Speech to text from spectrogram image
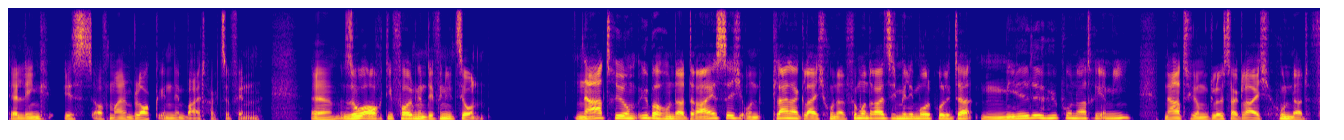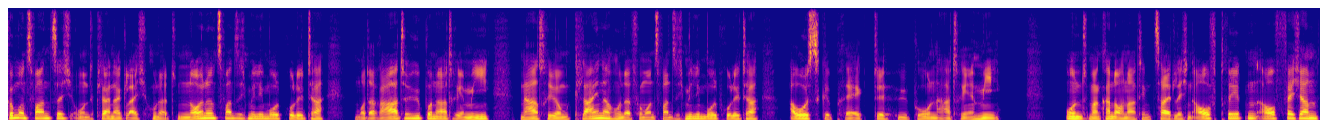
Der Link ist auf meinem Blog in dem Beitrag zu finden. Äh, so auch die folgenden Definitionen. Natrium über 130 und kleiner gleich 135 mmol pro Liter milde Hyponatriämie, Natrium größer gleich 125 und kleiner gleich 129 mmol pro Liter moderate Hyponatriämie, Natrium kleiner 125 mmol pro Liter ausgeprägte Hyponatriämie. Und man kann auch nach dem zeitlichen Auftreten auffächern.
